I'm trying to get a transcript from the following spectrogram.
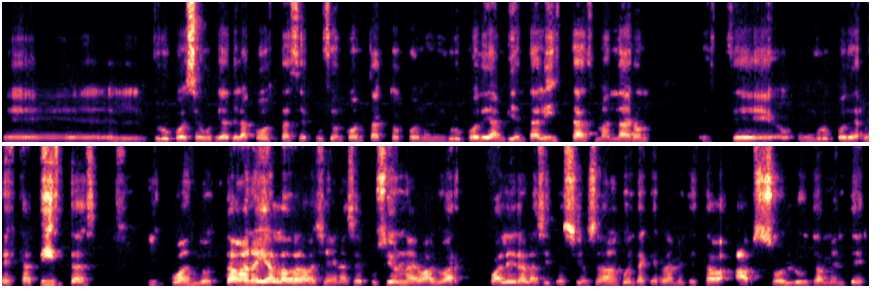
eh, el, grupo de seguridad de la costa se puso en contacto con un grupo de ambientalistas, mandaron este, un grupo de rescatistas y cuando estaban ahí al lado de la ballena se pusieron a evaluar cuál era la situación, se daban cuenta que realmente estaba absolutamente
